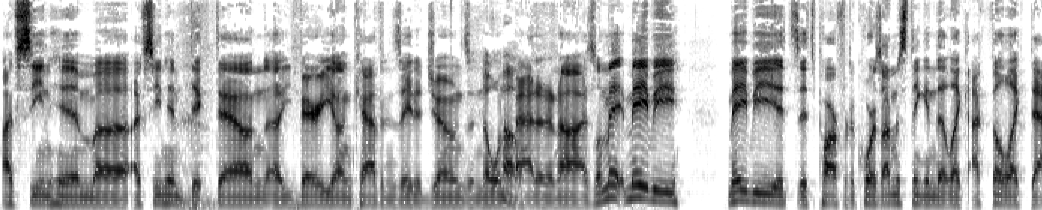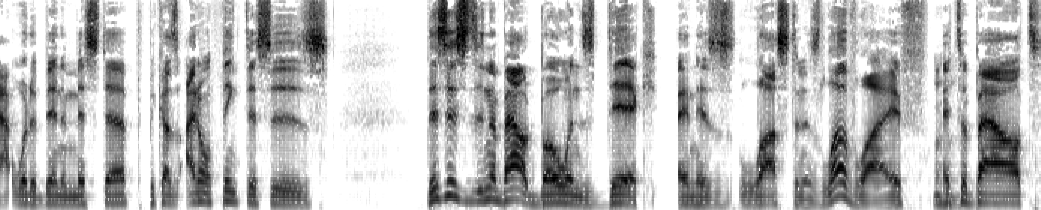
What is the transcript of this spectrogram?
I've seen him, uh, I've seen him dick down a very young Catherine Zeta-Jones, and no one Oh. batted an eye. So may- maybe. Maybe it's it's par for the course. I'm just thinking that like I felt like that would have been a misstep because I don't think this is this isn't about Bowen's dick and his lust and his love life. Mm-hmm. It's about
